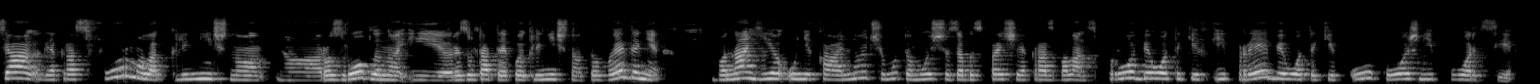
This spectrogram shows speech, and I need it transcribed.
ця якраз формула клінічно е, розроблена і результати якої клінічно доведені, вона є унікальною. Чому? Тому що забезпечує якраз баланс пробіотиків і пребіотиків у кожній порції.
